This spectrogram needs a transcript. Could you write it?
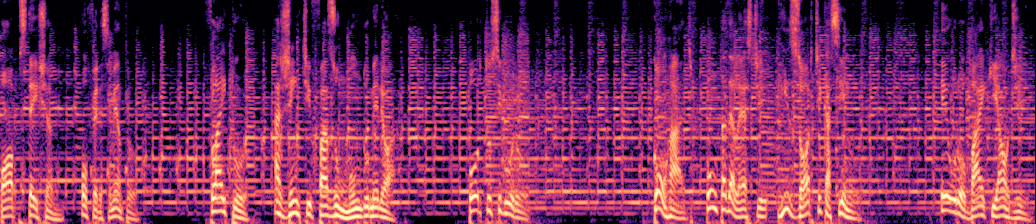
Pop Station. Oferecimento. Fly Tour. A gente faz o mundo melhor. Porto Seguro. Conrad. Ponta del Este. Resort Cassino. Eurobike Audi.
